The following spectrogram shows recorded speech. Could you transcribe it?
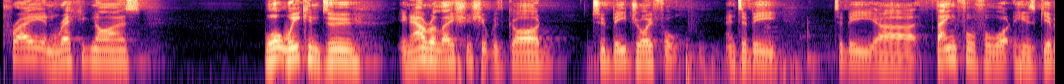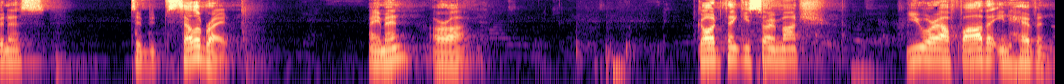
pray and recognize what we can do in our relationship with God to be joyful and to be to be uh, thankful for what He has given us, to celebrate. Amen. All right. God, thank you so much. You are our Father in heaven.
